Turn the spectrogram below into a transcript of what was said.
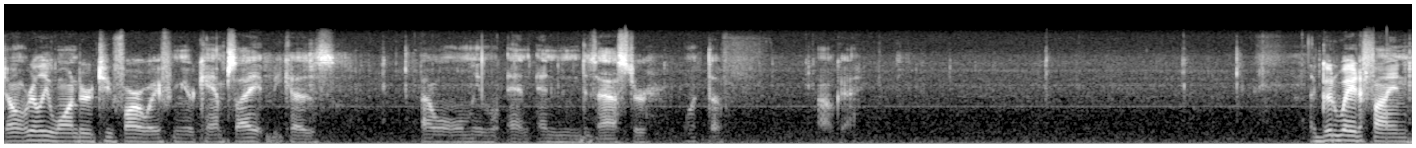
Don't really wander too far away from your campsite because that will only end, end in disaster. What the Okay. A good way to find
